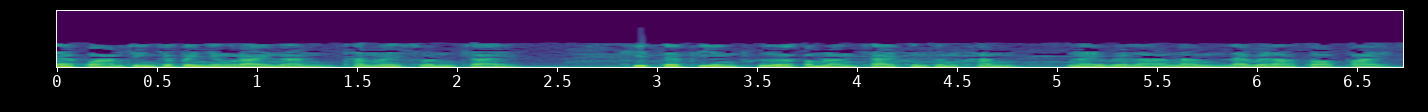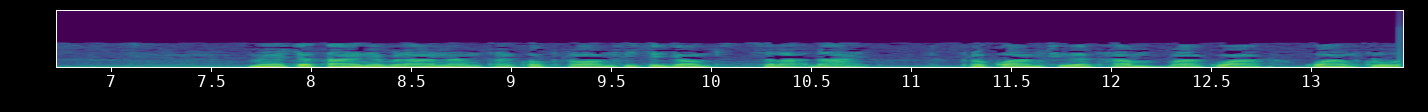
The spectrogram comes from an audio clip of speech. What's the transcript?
แต่ความจริงจะเป็นอย่างไรนั้น ท่านไม่สนใจ คิดแต่เพียงเพื่อกำลังใจเป็นสำคัญในเวลานั้นและเวลาต่อไป แม้จะตายในเวลานั้นท่านก็พร้อมที่จะยอมสละได้ เพราะความเชื่อธรรมมากกว่าความกลัว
